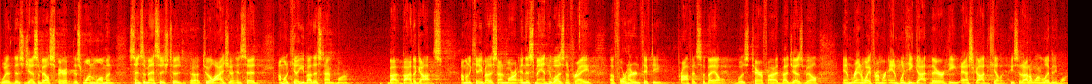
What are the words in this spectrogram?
with this Jezebel spirit, this one woman sends a message to, uh, to Elijah and said, I'm going to kill you by this time tomorrow, by, by the gods. I'm going to kill you by this time tomorrow. And this man who wasn't afraid of 450 prophets of Baal was terrified by Jezebel and ran away from her. And when he got there, he asked God to kill him. He said, I don't want to live anymore.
